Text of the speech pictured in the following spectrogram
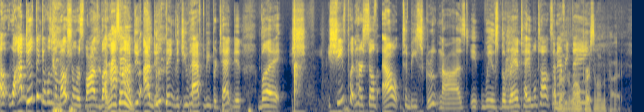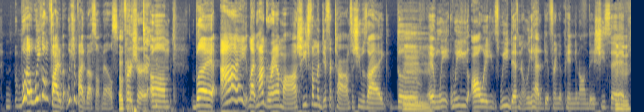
Uh, well, I do think it was an emotional response, but I. I do I do think that you have to be protected. But sh- she's putting herself out to be scrutinized it, with the red table talks I and the everything. wrong person on the pod. Well, we gonna fight about we can fight about something else Okay. for sure. Um, but I like my grandma. She's from a different time, so she was like the Hmm. and we we always we definitely had a differing opinion on this. She said. Mm-hmm.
